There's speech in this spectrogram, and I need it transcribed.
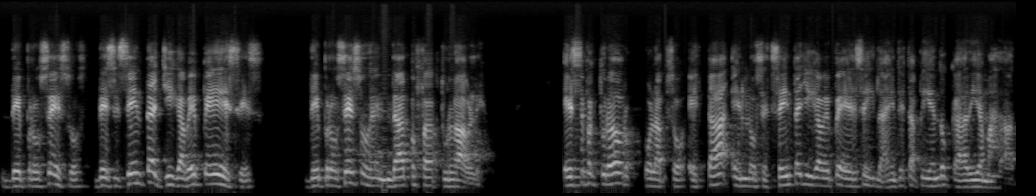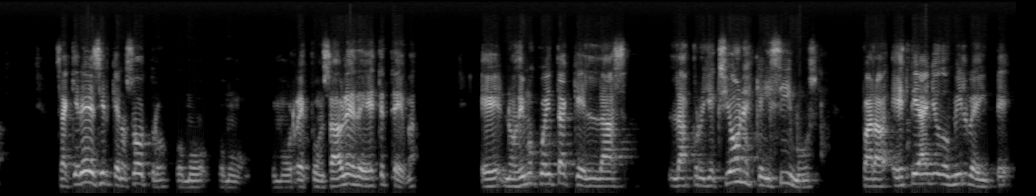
de procesos de 60 gigabps de procesos en datos facturables. Ese facturador colapsó, está en los 60 gigabps y la gente está pidiendo cada día más datos. O sea, quiere decir que nosotros, como, como, como responsables de este tema, eh, nos dimos cuenta que las, las proyecciones que hicimos para este año 2020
